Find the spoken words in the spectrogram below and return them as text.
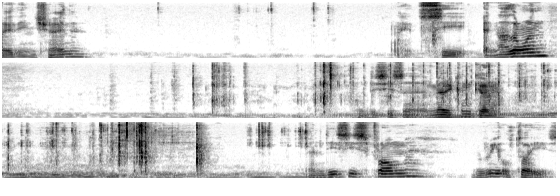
made in China. Let's see another one. Oh, this is an American car. And this is from Real Toys.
